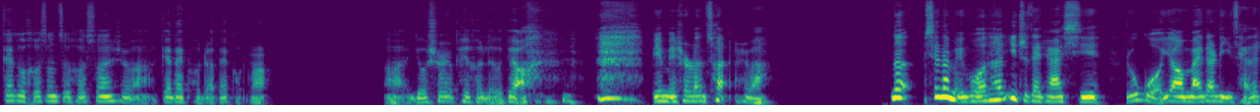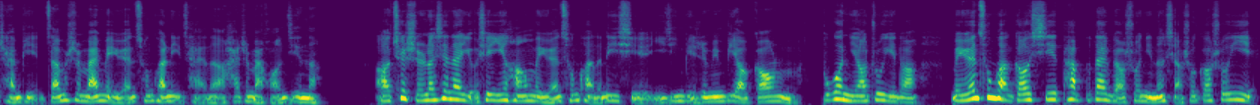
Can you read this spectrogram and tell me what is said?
该做核酸做核酸是吧？该戴口罩戴口罩，啊，有事儿配合流调，别没事乱窜是吧？那现在美国它一直在加息，如果要买点理财的产品，咱们是买美元存款理财呢，还是买黄金呢？啊，确实呢，现在有些银行美元存款的利息已经比人民币要高了嘛。不过你要注意到，美元存款高息，它不代表说你能享受高收益，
